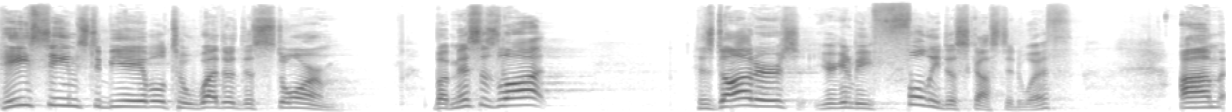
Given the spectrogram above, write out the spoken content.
He seems to be able to weather the storm, but Mrs. Lot, his daughters, you're going to be fully disgusted with. Um,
